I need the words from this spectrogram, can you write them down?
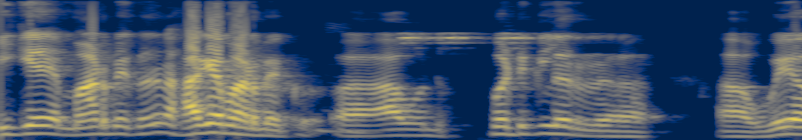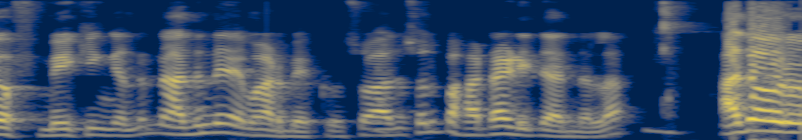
ಹೀಗೆ ಮಾಡ್ಬೇಕು ಅಂದ್ರೆ ಹಾಗೆ ಮಾಡಬೇಕು. ಆ ಒಂದು ಪರ್ಟಿಕ್ಯುಲರ್ ವೇ ಆಫ್ ಮೇಕಿಂಗ್ ಅಂದ್ರೆ ನಾನು ಅದನ್ನೇ ಮಾಡಬೇಕು. ಸೊ ಅದು ಸ್ವಲ್ಪ ಹಠ ಹಿಡಿತಾ ಇದ್ನಲ್ಲ. ಅದು ಅವರು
